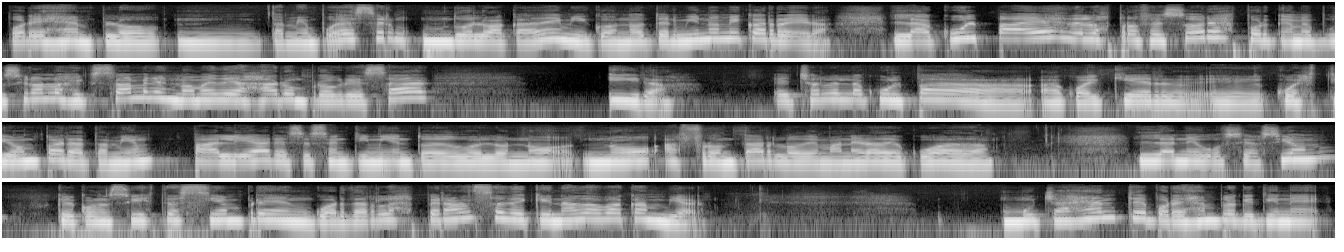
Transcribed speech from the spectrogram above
Por ejemplo, mm, también puede ser un duelo académico, no termino mi carrera. La culpa es de los profesores porque me pusieron los exámenes, no me dejaron progresar. Ira, echarle la culpa a, cualquier eh, cuestión para también paliar ese sentimiento de duelo, no, no afrontarlo de manera adecuada. La negociación, que consiste siempre en guardar la esperanza de que nada va a cambiar. Mucha gente, por ejemplo, que tiene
